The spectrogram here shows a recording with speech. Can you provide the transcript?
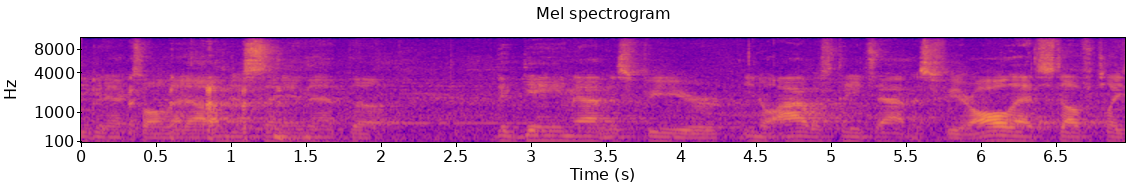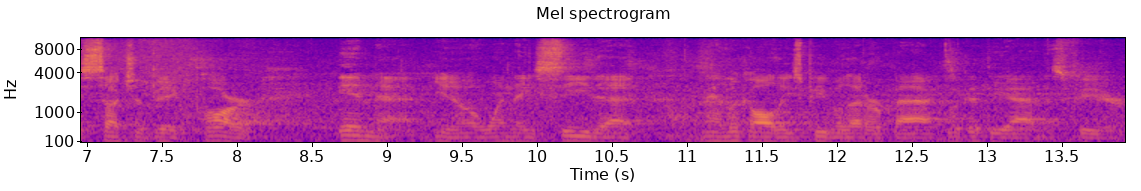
you can X all that out. I'm just saying that the the game atmosphere, you know, Iowa State's atmosphere, all that stuff plays such a big part in that. You know, when they see that, man, look at all these people that are back. Look at the atmosphere.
